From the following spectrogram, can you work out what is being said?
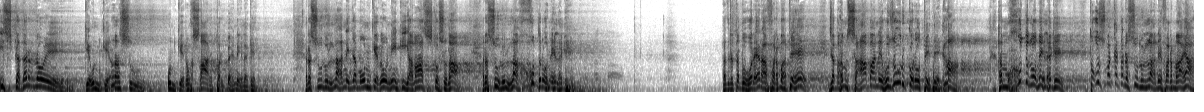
اس قدر روئے کہ ان کے آنسو ان کے رخسار پر بہنے لگے۔ رسول اللہ نے جب ان کے رونے کی آواز کو سنا، رسول اللہ خود رونے لگے۔ حضرت ابو حریرہ فرماتے ہیں، جب ہم صحابہ نے حضور کو روتے دیکھا، ہم خود رونے لگے، تو اس وقت رسول اللہ نے فرمایا،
